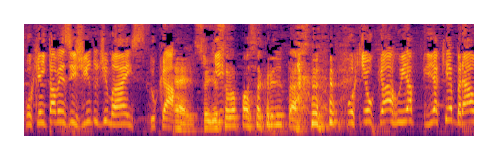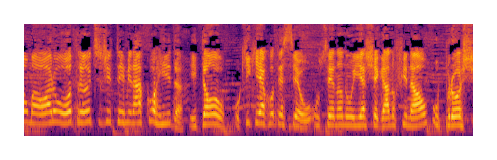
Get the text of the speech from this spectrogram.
Porque ele tava exigindo demais do carro. É, isso, E- isso eu não posso acreditar. porque o carro ia, ia quebrar uma hora ou outra antes de terminar a corrida. Então, o que que aconteceu? O Senna não ia chegar no final, o Prost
